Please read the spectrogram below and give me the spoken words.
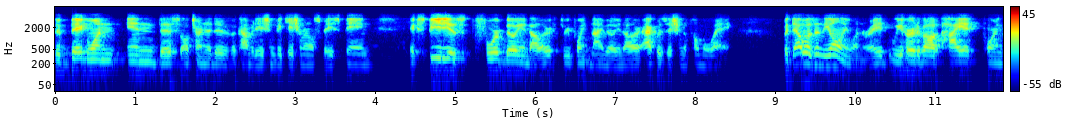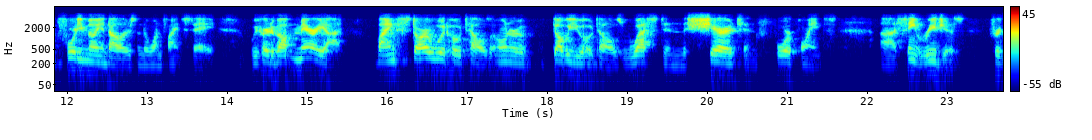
the big one in this alternative accommodation vacation rental space being Expedia's $4 billion, $3.9 billion acquisition of HomeAway. But that wasn't the only one, right? We heard about Hyatt pouring $40 million into One Fine Stay. We heard about Marriott buying Starwood Hotels, owner of W Hotels, Westin, the Sheraton, Four Points, uh, St. Regis for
